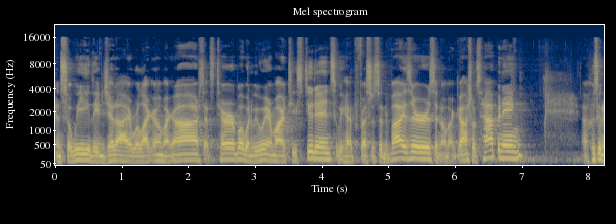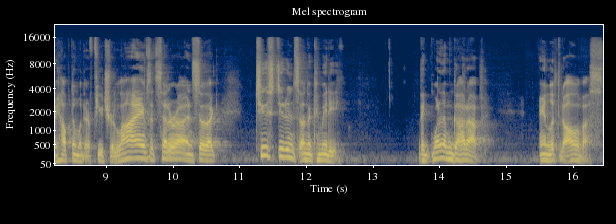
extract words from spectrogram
And so we, the Jedi, were like, oh my gosh, that's terrible. When we were MIT students, we had professors and advisors, and oh my gosh, what's happening? Uh, who's going to help them with their future lives, et cetera? And so, like, two students on the committee, they, one of them got up and looked at all of us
